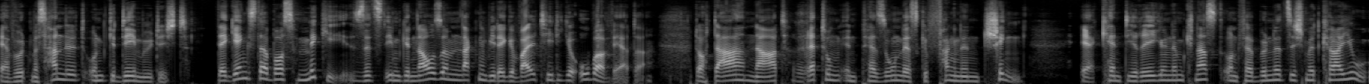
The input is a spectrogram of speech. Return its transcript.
Er wird misshandelt und gedemütigt. Der Gangsterboss Mickey sitzt ihm genauso im Nacken wie der gewalttätige Oberwärter. Doch da naht Rettung in Person des Gefangenen Ching. Er kennt die Regeln im Knast und verbündet sich mit Caillou.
